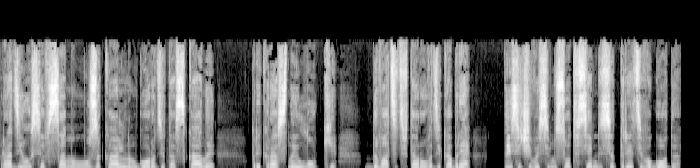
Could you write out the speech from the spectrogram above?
родился в самом музыкальном городе Тосканы, прекрасной Лукки, 22 декабря 1873 года.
